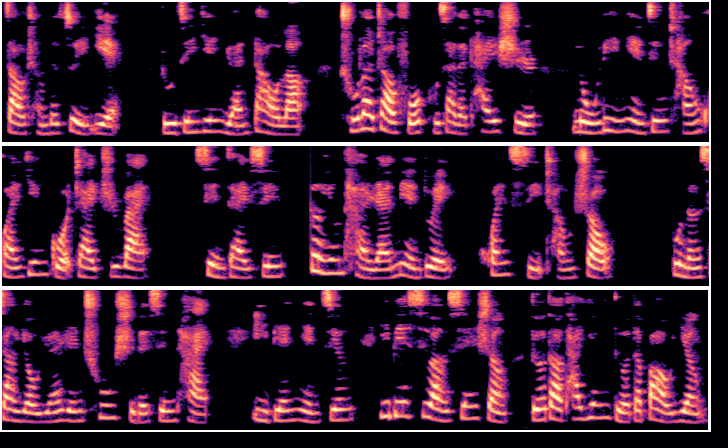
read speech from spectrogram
造成的罪业，如今因缘到了，除了照佛菩萨的开示，努力念经偿还因果债之外，现在心更应坦然面对，欢喜承受。不能像有缘人初始的心态，一边念经，一边希望先生得到他应得的报应，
